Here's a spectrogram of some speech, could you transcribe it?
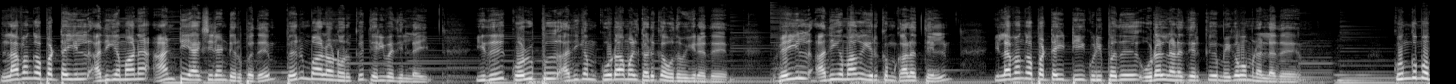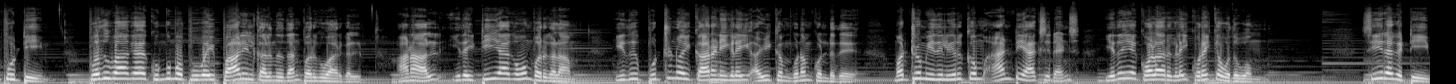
லவங்கப்பட்டையில் அதிகமான ஆன்டி ஆக்சிடென்ட் இருப்பது பெரும்பாலானோருக்கு தெரிவதில்லை. இது கொழுப்பு அதிகம் கூடாமல் தடுக்க உதவுகிறது. வெயில் அதிகமாக இருக்கும் காலத்தில் இலவங்கப்பட்டை டீ குடிப்பது உடல் நலத்திற்கு மிகவும் நல்லது. குங்குமப்பூ டீ பொதுவாக குங்குமப்பூவை பாலில் கலந்துதான் பருகுவார்கள். ஆனால் இதை டீயாகவும் பருகலாம். இது புற்றுநோய் காரணிகளை அழிக்கும் குணம் கொண்டது. மற்றும் இதில் இருக்கும் ஆன்டி ஆக்சிடென்ட்ஸ் இதய கோளாறுகளை குறைக்க உதவும். சீரக டீ.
